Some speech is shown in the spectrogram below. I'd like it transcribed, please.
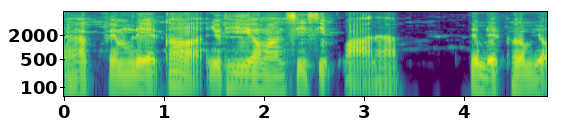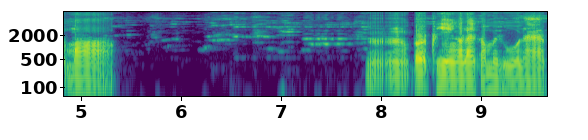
นะครับเฟรมเรทก็อยู่ที่ประมาณสี่สิบกว่านะครับเฟรมเรทเพิ่มเยอะมากอืมเปิดเพลงอะไรก็ไม่รู้นะครับ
